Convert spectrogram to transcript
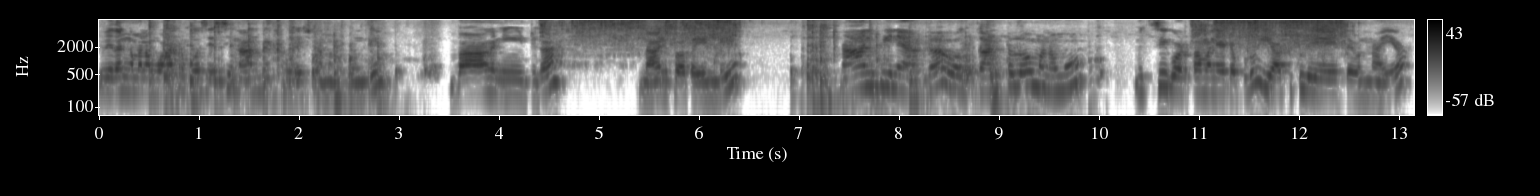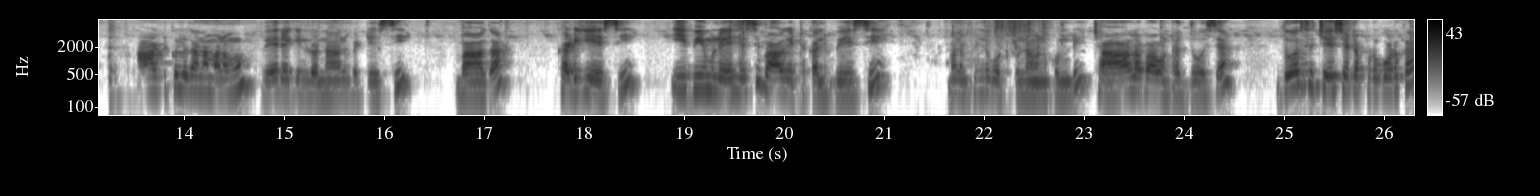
ఈ విధంగా మనం వాటర్ పోసేసి నానబెట్టుకునేసినాం అనుకోండి బాగా నీట్గా నానిపోతాయండి. నానిపోయినాక ఒక గంటలో మనము మిక్సీ కొడతామనేటప్పుడు ఈ అటుకులు ఏవైతే ఉన్నాయో ఆ అటుకులు కన్నా మనము వేరే గిన్నెలో నానబెట్టేసి బాగా కడిగేసి ఈ భీములు వేసేసి బాగా ఇట్ట కలిపేసి మనం పిండి కొట్టుకున్నాం అనుకోండి చాలా బాగుంటుంది దోశ. దోశ చేసేటప్పుడు కూడా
